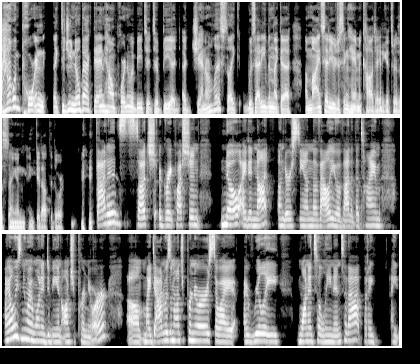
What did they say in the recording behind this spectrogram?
how important like did you know back then how important it would be to, to be a, a generalist? Like was that even like a, a mindset you were just saying hey i'm in college i gotta get through this thing and, and get out the door that is such a great question. No i did not understand the value of that at the time. I always knew i wanted to be an entrepreneur. Um, my dad was an entrepreneur so i i really wanted to lean into that but I, I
